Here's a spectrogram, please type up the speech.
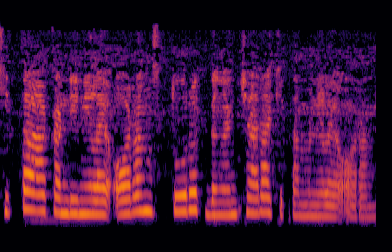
kita akan dinilai orang seturut dengan cara kita menilai orang.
